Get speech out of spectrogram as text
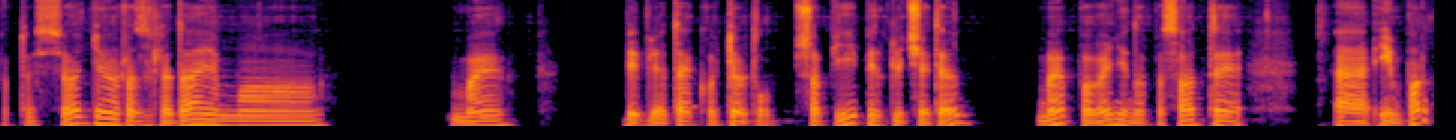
Тобто сьогодні розглядаємо ми бібліотеку Turtle. Щоб її підключити, ми повинні написати е, імпорт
